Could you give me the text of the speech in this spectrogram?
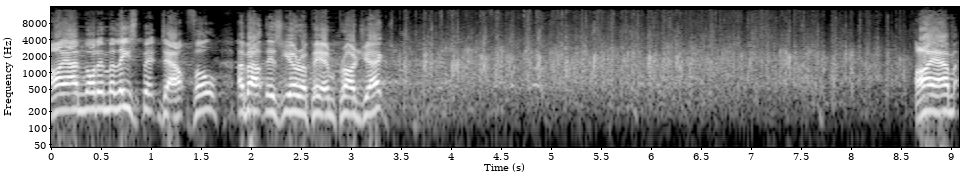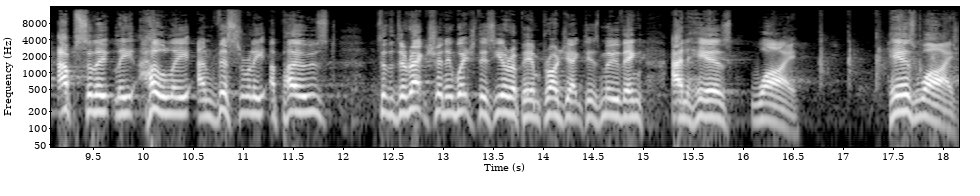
I am not in the least bit doubtful about this European project. I am absolutely, wholly, and viscerally opposed to the direction in which this European project is moving, and here's why. Here's why.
